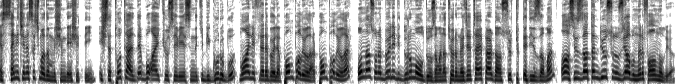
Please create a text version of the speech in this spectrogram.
E sen içine sıçmadın mı şimdi eşitliğin? İşte totalde bu IQ seviyesindeki bir grubu muhaliflere böyle pompalıyorlar, pompalıyorlar. Ondan sonra bir durum olduğu zaman atıyorum Recep Tayyip Erdoğan sürtük dediği zaman aa siz zaten diyorsunuz ya bunları falan oluyor.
